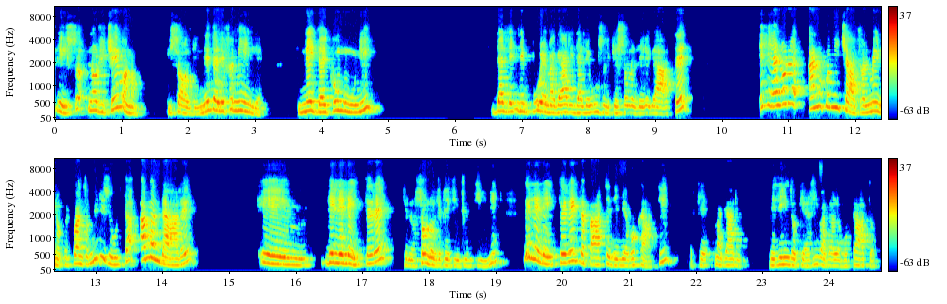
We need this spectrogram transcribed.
adesso non ricevono i soldi né dalle famiglie né dai comuni, dalle, neppure magari dalle USL che sono delegate, e allora hanno cominciato, almeno per quanto mi risulta, a mandare eh, delle lettere, che non sono decreti ingiuntivi, delle lettere da parte degli avvocati, perché magari vedendo che arriva dall'avvocato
